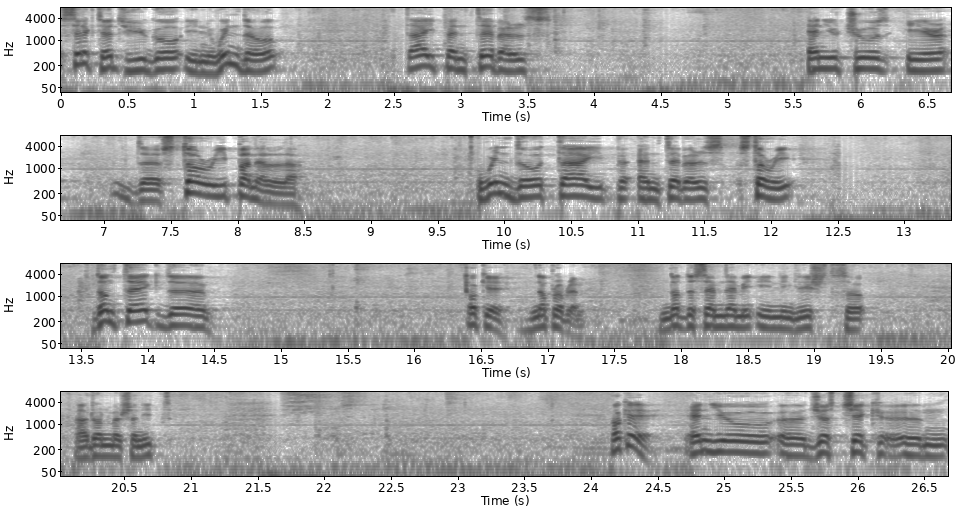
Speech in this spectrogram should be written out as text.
selected, you go in Window, Type and Tables, and you choose here the Story panel window type and tables story. Don't take the... Okay, no problem. Not the same name in English, so I don't mention it. Okay, and you uh, just check um,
